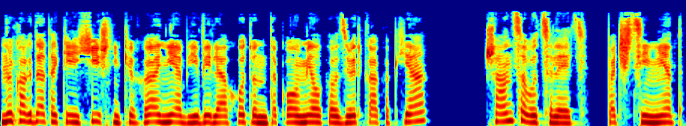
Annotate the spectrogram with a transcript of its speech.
Но когда такие хищники, как они, объявили охоту на такого мелкого зверька, как я, шансов уцелеть почти нет.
